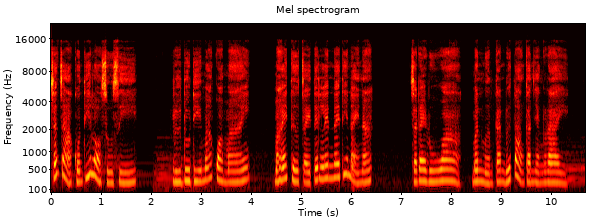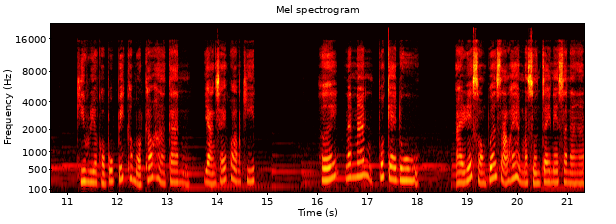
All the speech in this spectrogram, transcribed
ฉันจะหาคนที่หล่อสูสี หรือดูดีมากกว่าไม้ มาให้เธอใจเต้นเล่นได้ที่ไหนนะ จะได้รู้ว่ามันเหมือนกันหรือต่างกันอย่างไร คิวเรียของปุ๊กปิ๊กขมวดเข้าหากัน อย่างใช้ความคิด เฮ้ย นั่นนั่นพวกแกดู ไอายเรียกสองเพื่อนสาวให้หันมาสนใจในสนาม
